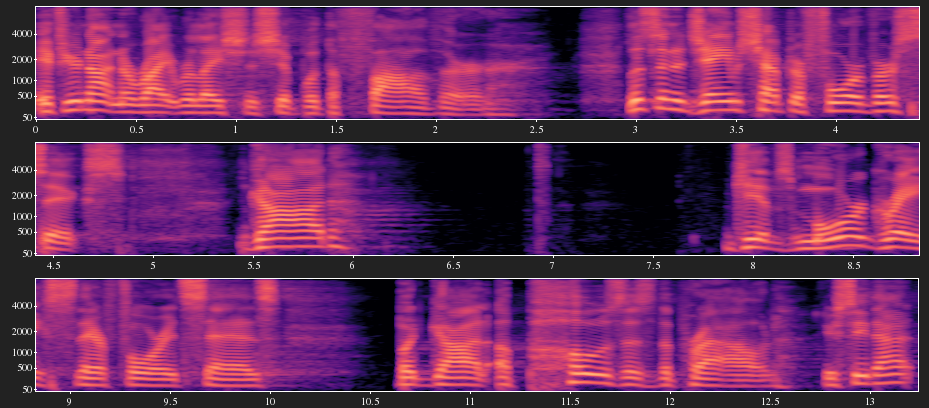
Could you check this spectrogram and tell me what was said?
if you're not in a right relationship with the Father. Listen to James chapter 4, verse 6. God gives more grace, therefore, it says, but God opposes the proud. You see that?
